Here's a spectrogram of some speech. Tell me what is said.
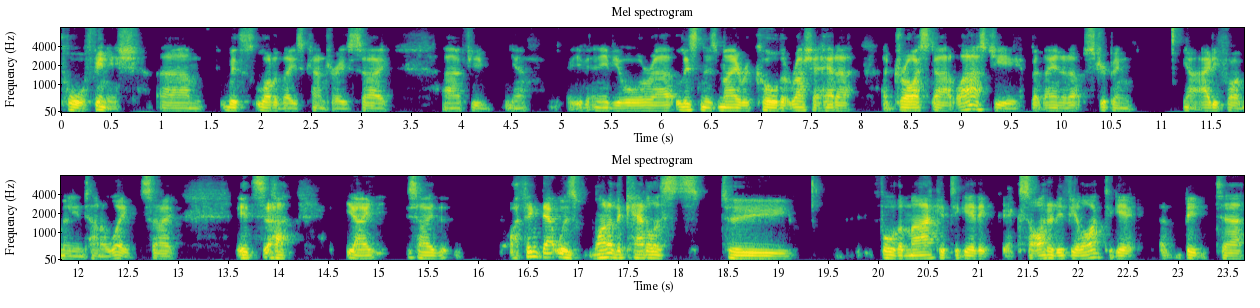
poor finish um, with a lot of these countries. So uh, if you, you know, if any of your uh, listeners may recall that Russia had a, a dry start last year, but they ended up stripping, you know, 85 million ton a week. So it's, uh, you know, so I think that was one of the catalysts to for the market to get excited, if you like, to get a bit uh,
